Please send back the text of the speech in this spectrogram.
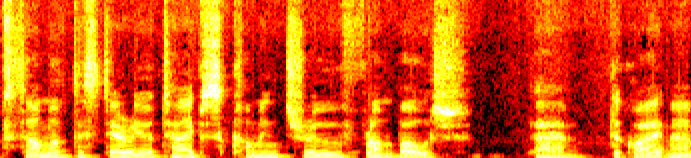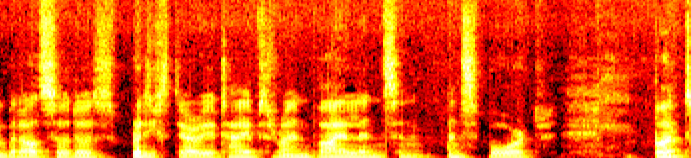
some of the stereotypes coming through from both um, the Quiet Man, but also those British stereotypes around violence and, and sport but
